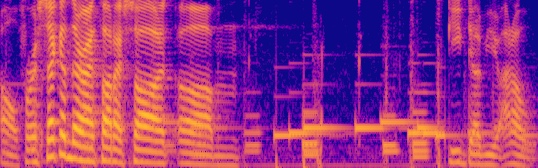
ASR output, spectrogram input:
Oh, for a second there, I thought I saw um, DW. I don't.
